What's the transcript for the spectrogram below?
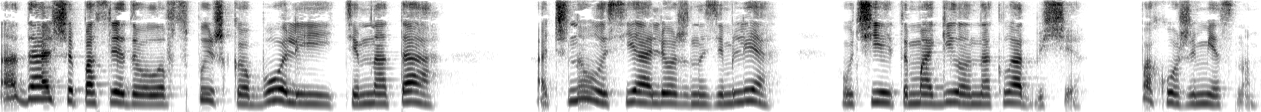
А дальше последовала вспышка боли и темнота. Очнулась я, лежа на земле, у чьей-то могилы на кладбище, похоже, местном.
